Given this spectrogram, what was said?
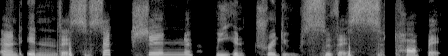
And in this section, we introduce this topic.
